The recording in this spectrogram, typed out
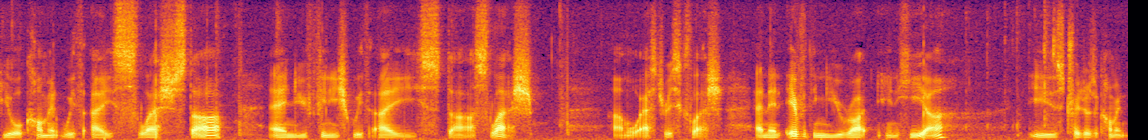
your comment with a slash star and you finish with a star slash um, or asterisk slash and then everything you write in here is treated as a comment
